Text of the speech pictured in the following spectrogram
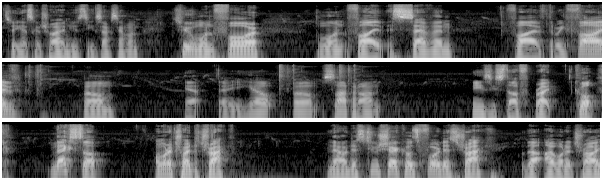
so you guys can try and use the exact same one. 214 157 535. Boom. Yeah, there you go. Boom. Slap it on. Easy stuff. Right, cool. Next up, I want to try the track. Now, there's two share codes for this track that I want to try.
